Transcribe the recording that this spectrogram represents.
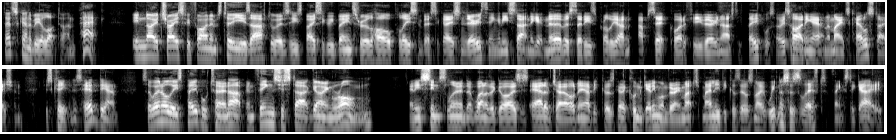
that's going to be a lot to unpack. In No Trace, we find him, it's two years afterwards, he's basically been through the whole police investigations, everything, and he's starting to get nervous that he's probably upset quite a few very nasty people. So he's hiding out in a mate's cattle station, just keeping his head down. So when all these people turn up and things just start going wrong, and he's since learned that one of the guys is out of jail now because they couldn't get him on very much, mainly because there was no witnesses left, thanks to Gabe.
